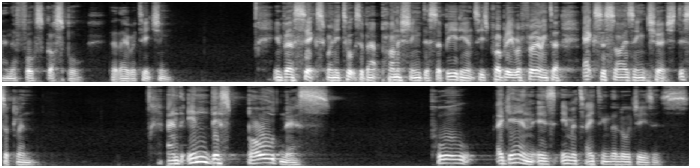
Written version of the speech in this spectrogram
and the false gospel that they were teaching. In verse 6, when he talks about punishing disobedience, he's probably referring to exercising church discipline. And in this boldness, Paul again is imitating the Lord Jesus.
